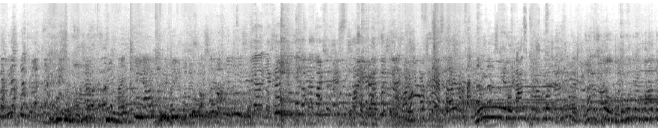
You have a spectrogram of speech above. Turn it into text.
валізку. І я. Шановні друзі, я якраз хотіла побачити. Зараз холодно, тому треба багато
